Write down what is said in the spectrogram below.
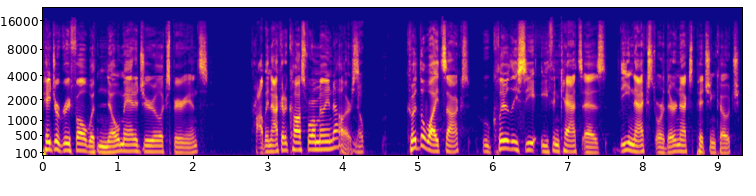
Pedro Grifol with no managerial experience, probably not going to cost $4 million. Nope. Could the White Sox, who clearly see Ethan Katz as the next or their next pitching coach,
